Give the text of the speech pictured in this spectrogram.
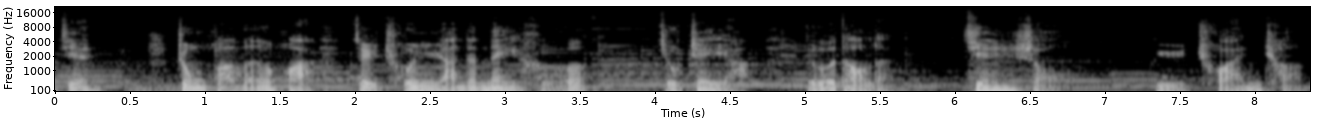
间，中华文化最纯然的内核就这样得到了坚守与传承。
